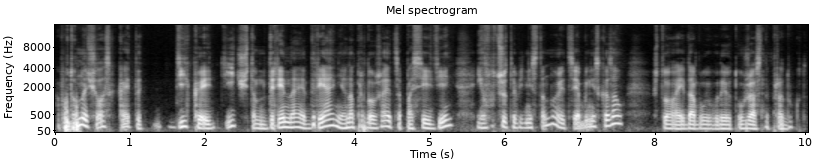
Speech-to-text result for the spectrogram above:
А потом началась какая-то дикая дичь, там дрянная дрянь, и она продолжается по сей день, и лучше-то ведь не становится. Я бы не сказал, что AEW выдает ужасный продукт.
